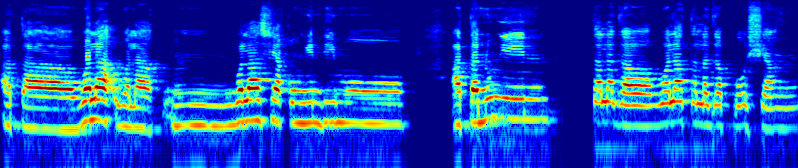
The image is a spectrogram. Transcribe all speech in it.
At ah, wala, wala, mm, wala siya kung hindi mo at tanungin. Talaga, wala talaga po siyang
